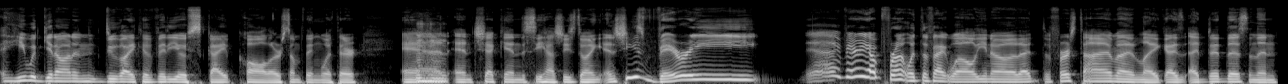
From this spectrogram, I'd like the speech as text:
he would get on and do like a video Skype call or something with her, and Mm-hmm. and check in to see how she's doing, and she's very. Yeah, very upfront with the fact. Well, you know that the first time I like I, I did this, and then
